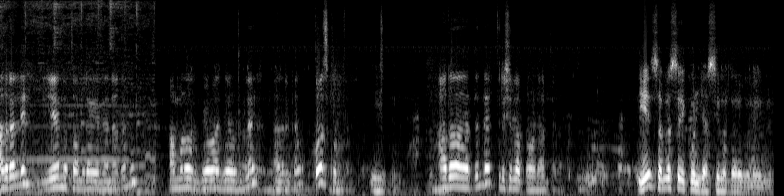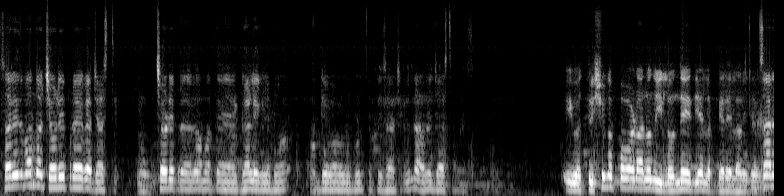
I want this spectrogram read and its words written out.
ಅದರಲ್ಲಿ ಏನು ತೊಂದರೆ ಇದೆ ಅನ್ನೋದನ್ನು ಅಮ್ಮನವ್ರ ದೇವಾದೇವರುಗಳೇ ಅದಕ್ಕೆ ತೋರಿಸ್ಕೊಡ್ತಾರೆ. ಅದು ಅದನ್ನೇ ತ್ರಿಶೂಲ ಪೌಡ ಅಂತ. ಏನ್ ಸಮಸ್ಯೆ ಇಕ್ಕೊಂಡು ಜಾಸ್ತಿ ಬರ್ತಾರೆ ಸರ್ ಇದು ಬಂದು ಚೌಡಿ ಪ್ರಯೋಗ ಜಾಸ್ತಿ. ಚೌಡಿ ಪ್ರಯೋಗ ಮತ್ತೆ ಗಾಳಿಗಳದು ದೇವಗಳು ಭೂತ ಪಿಸಾಚಿಗಳಿಂದ ಅದು ಜಾಸ್ತಿ. ಇವಾಗ ತ್ರಿಶೂಲ ಪವಾಡ ಅನ್ನೋದು ಇಲ್ಲೊಂದೇ ಇದೆಯಲ್ಲ ಬೇರೆ ಎಲ್ಲರೂ ಇದೆ ಸರ್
